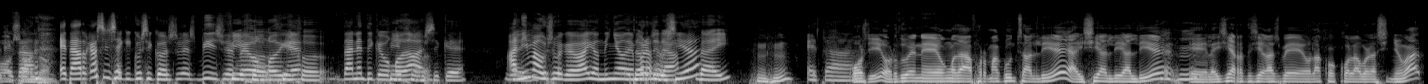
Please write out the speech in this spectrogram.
Oso Eta, eta argazizek ikusiko zuez bi zuek be egongo die. Danetik egongo da, así que... Bai. Anima usuek bai, ondino denbora zuzia. Bai. Mhm. Eta... Hori, orduen eh, egongo da formakuntza aldie, aixi aldi aldie, Mhm. eh, laixi arratizigaz be olako kolaborazio bat,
